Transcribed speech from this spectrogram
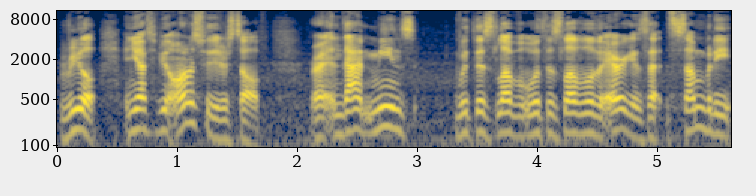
real. And you have to be honest with yourself, right? And that means with this level with this level of arrogance that somebody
